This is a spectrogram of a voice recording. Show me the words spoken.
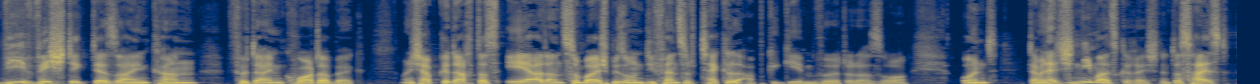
wie wichtig der sein kann für deinen Quarterback. Und ich habe gedacht, dass er dann zum Beispiel so ein Defensive Tackle abgegeben wird oder so. Und damit hätte ich niemals gerechnet. Das heißt,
